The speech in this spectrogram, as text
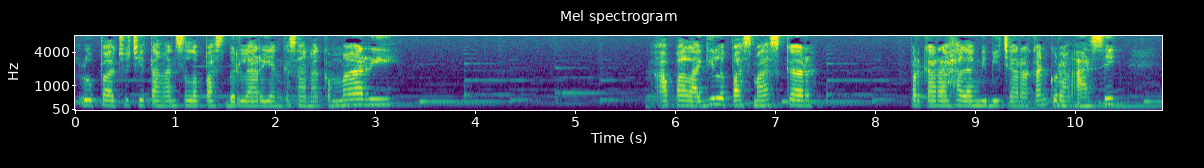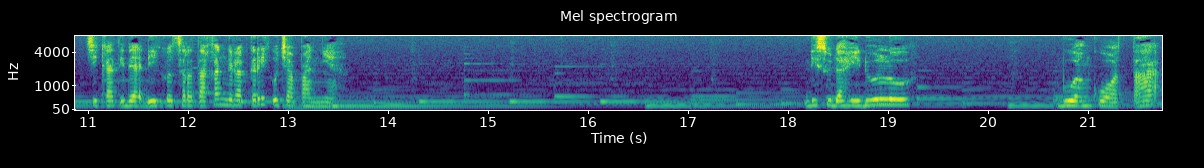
Lupa cuci tangan selepas berlarian ke sana kemari. Apalagi lepas masker. Perkara hal yang dibicarakan kurang asik jika tidak diikut sertakan gerak-gerik ucapannya. Disudahi dulu. Buang kuota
